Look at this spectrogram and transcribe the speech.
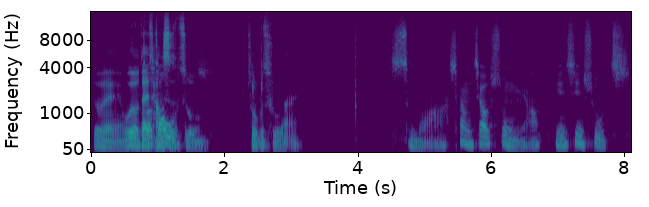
对我有在尝试做，做不出来。什么啊？橡胶树苗，粘性树脂，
